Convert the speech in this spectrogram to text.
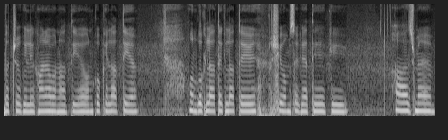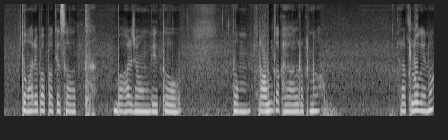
बच्चों के लिए खाना बनाती है, उनको खिलाती है। उनको खिलाते खिलाते शिवम से कहती है कि, आज मैं तुम्हारे पापा के साथ बाहर जाऊँगी तो तुम राहुल का ख्याल रखना। रख लोगे ना?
